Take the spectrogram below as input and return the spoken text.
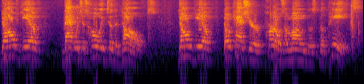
Don't give that which is holy to the dogs. Don't give, don't cast your pearls among the, the pigs.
